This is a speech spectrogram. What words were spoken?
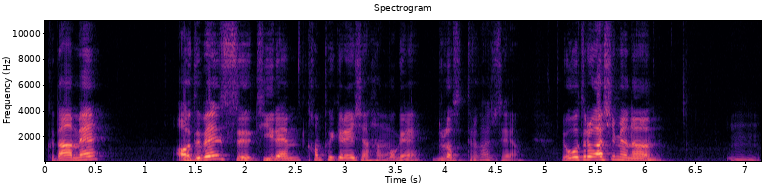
그 다음에 advanced D램 configuration 항목에 눌러서 들어가주세요. 요거 들어가시면은 음,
